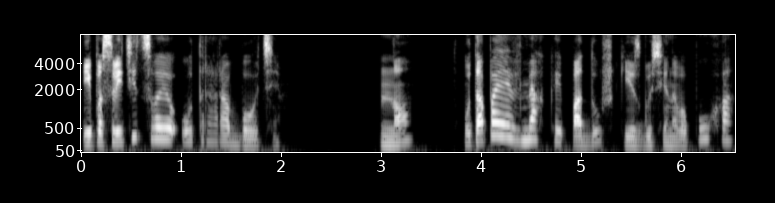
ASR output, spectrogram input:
и посвятит свое утро работе. Но, утопая в мягкой подушке из гусиного пуха,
